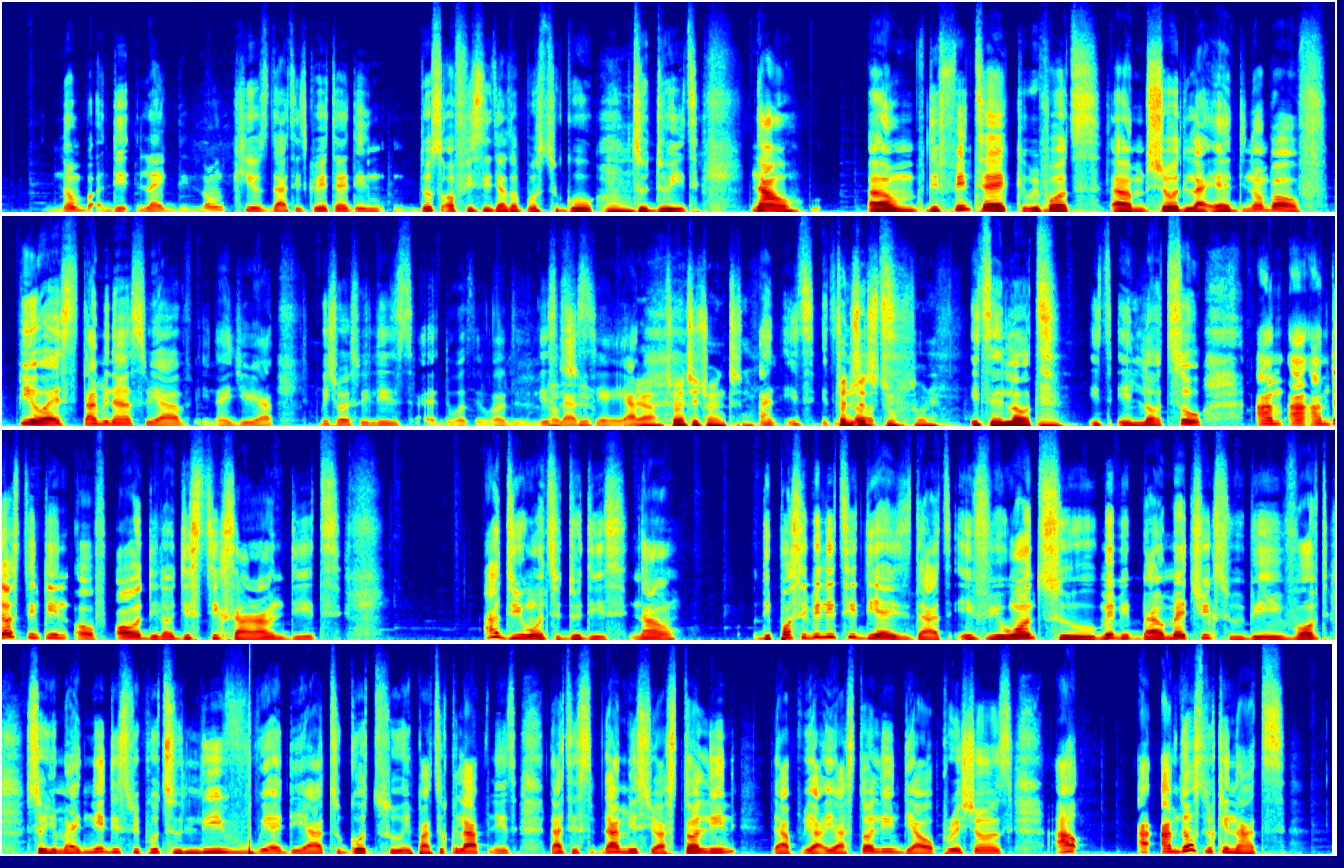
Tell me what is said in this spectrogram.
number, the like the long queues that it created in those offices that are supposed to go Mm. to do it. Now, um, the fintech reports um, showed like uh, the number of POS terminals we have in Nigeria, which was released uh, it was, it was released Last last, year. yeah? yeah, 2020. and it's it's a lot. 2022, sorry. It's a lot. Mm. It's a lot. So, I'm I- I'm just thinking of all the logistics around it. How do you want to do this now? The possibility there is that if you want to, maybe biometrics will be involved. So you might need these people to leave where they are to go to a particular place. That is that means you are stalling that you are, you are stalling their operations. How I, I'm just looking at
